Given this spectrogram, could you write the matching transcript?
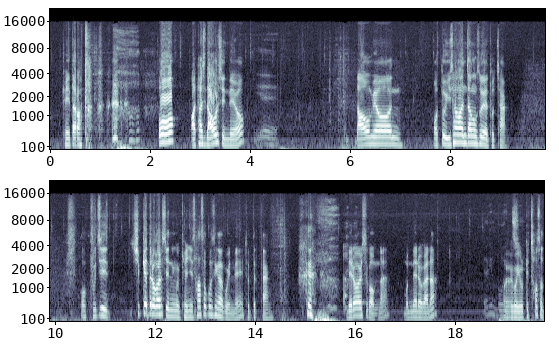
괜히 따라왔다 어? 아 다시 나올 수 있네요? 예 나오면 어 또 이상한 장소에 도착 어 굳이 쉽게 들어갈 수 있는 건 괜히 사서 고생하고 있네 좋댔다 내려갈 수가 없나? 못 내려가나? 여긴 뭐 어? 이거 이렇게 쳐서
